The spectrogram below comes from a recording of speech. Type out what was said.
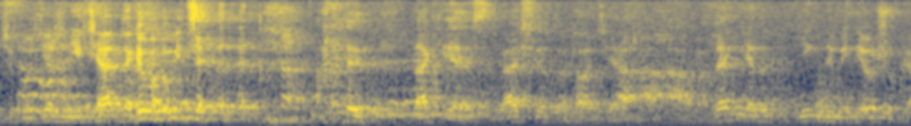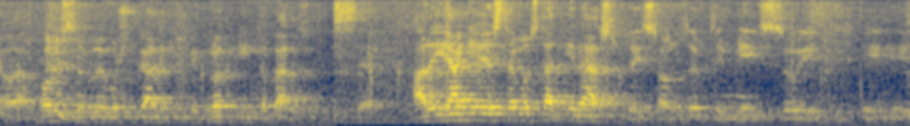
przy, młodzieży, nie chciałem tego mówić. tak jest, właśnie o to chodzi. A, a, Węgier nigdy mnie nie oszukał, a w Polsce byłem oszukany kilkakrotnie i to bardzo. Ale ja nie jestem ostatni raz tutaj sądzę w tym miejscu i, i, i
